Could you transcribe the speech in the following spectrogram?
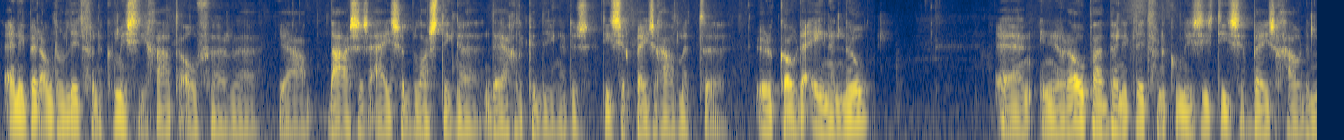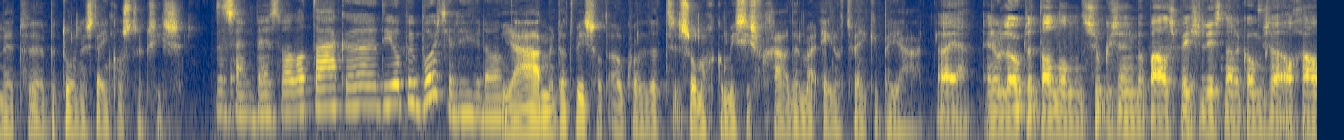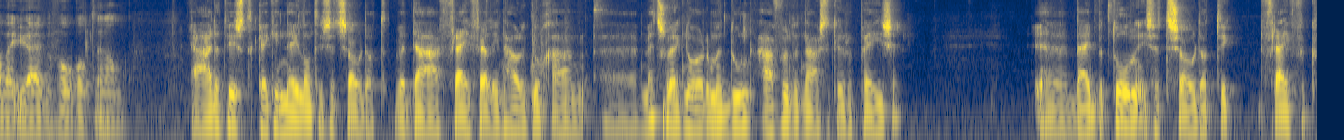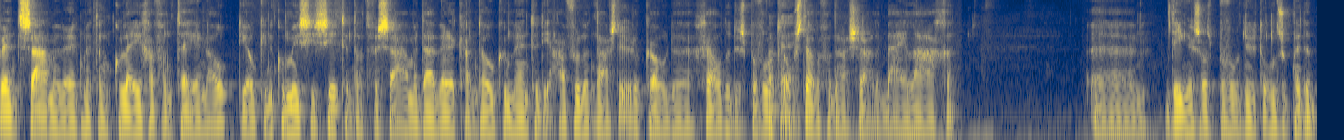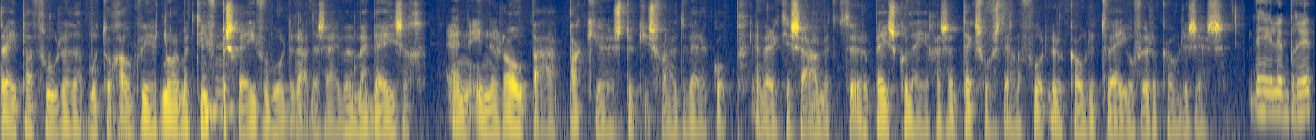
En ik ben ook nog lid van de commissie die gaat over eh, ja, basiseisen, belastingen, dergelijke dingen. Dus die zich bezighoudt met Eurocode 1 en 0. En in Europa ben ik lid van de commissies die zich bezighouden met eh, beton- en steenconstructies. Dat zijn best wel wat taken die op uw bordje liggen dan. Ja, maar dat wisselt ook wel. Dat, sommige commissies vergaderen maar één of twee keer per jaar. oh ja. En hoe loopt het dan? Dan zoeken ze een bepaalde specialist, nou dan komen ze al gauw bij u uit bijvoorbeeld. En dan, Ja, dat wisselt. Kijk, in Nederland is het zo dat we daar vrij veel inhoudelijk nog aan eh metselwerknormen doen, aanvullend naast het Europese. Eh, bij beton is het zo dat ik vrij frequent samenwerk met een collega van TNO, die ook in de commissie zit. En dat we samen daar werken aan documenten die aanvullend naast de Eurocode gelden. Dus bijvoorbeeld het opstellen van de nationale bijlagen. Eh, dingen zoals bijvoorbeeld nu het onderzoek met het breedplaatvoeren, dat moet toch ook weer normatief Mhm. beschreven worden. Nou, daar zijn we mee bezig. En in Europa pak je stukjes van het werk op en werk je samen met Europese collega's een tekstvoorstellen voor Eurocode 2 of Eurocode 6. De hele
